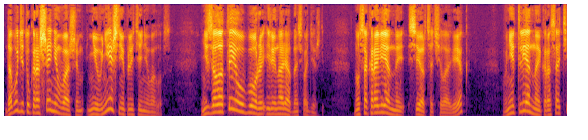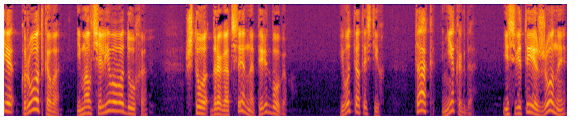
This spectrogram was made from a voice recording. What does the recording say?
Да будет украшением вашим не внешнее плетение волос, не золотые уборы или нарядность в одежде, но сокровенный сердце человек в нетленной красоте кроткого и молчаливого духа, что драгоценно перед Богом. И вот пятый стих. Так некогда и святые жены,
